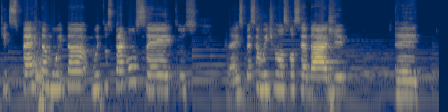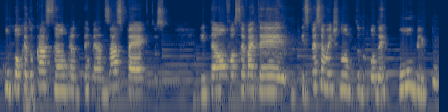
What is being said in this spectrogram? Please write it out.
que desperta muita, muitos preconceitos, né? especialmente numa sociedade é, com pouca educação para determinados aspectos. Então, você vai ter, especialmente no âmbito do poder público,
